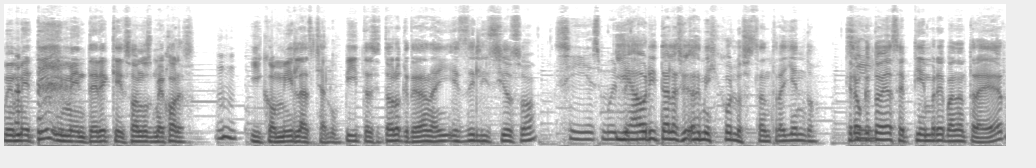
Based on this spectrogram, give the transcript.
Me metí y me enteré que son los mejores. Y comí las chalupitas y todo lo que te dan ahí. Es delicioso. Sí, es muy Y ahorita la Ciudad de México los están trayendo. Creo que todavía septiembre van a traer.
